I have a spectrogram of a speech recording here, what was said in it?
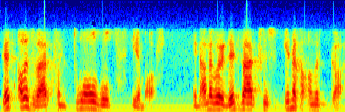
dit alles werk van 12 volt stelsel af. In ander woorde, dit werk soos enige ander kar.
